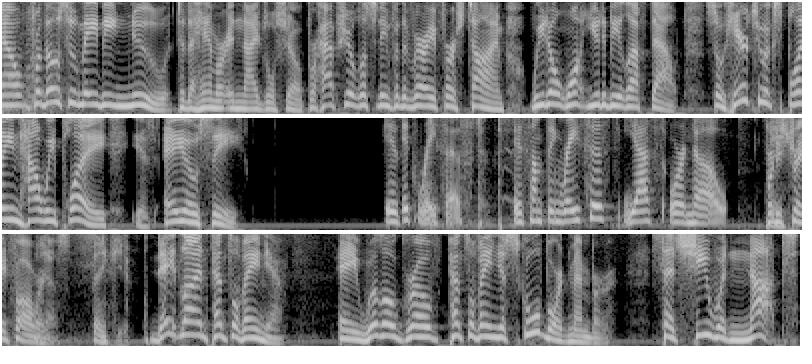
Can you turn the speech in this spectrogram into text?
Now, for those who may be new to the Hammer and Nigel show, perhaps you're listening for the very first time, we don't want you to be left out. So, here to explain how we play is AOC. Is it racist? Is something racist? Yes or no? Pretty straightforward. Yes. Thank you. Dateline, Pennsylvania. A Willow Grove, Pennsylvania school board member said she would not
